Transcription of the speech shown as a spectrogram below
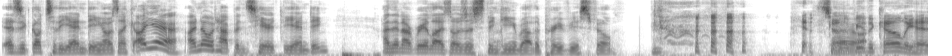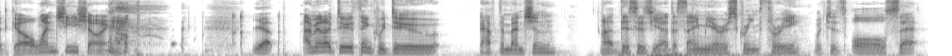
as it got to the ending, I was like, "Oh yeah, I know what happens here at the ending." And then I realized I was just thinking about the previous film. it's So, going to be the curly haired girl. When's she showing up? Yep. I mean, I do think we do have to mention uh, this is, yeah, the same year as Scream 3, which is all set,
